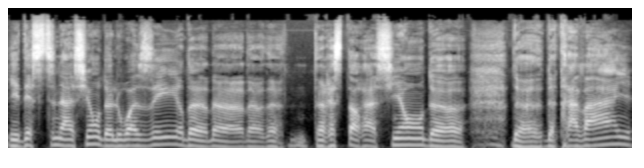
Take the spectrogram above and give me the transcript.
les destinations de loisirs, de, de, de- de- de restauration, de, travail.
